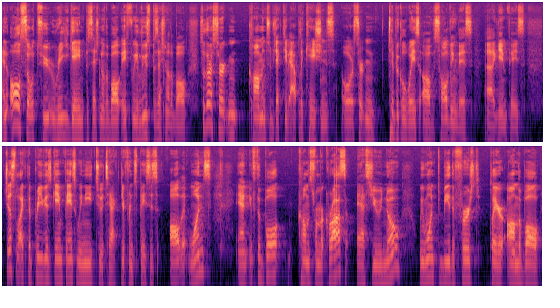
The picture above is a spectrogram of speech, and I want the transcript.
and also to regain possession of the ball if we lose possession of the ball. So there are certain common subjective applications or certain typical ways of solving this uh, game phase. Just like the previous game phase, we need to attack different spaces all at once. And if the ball comes from across, as you know, we want to be the first player on the ball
